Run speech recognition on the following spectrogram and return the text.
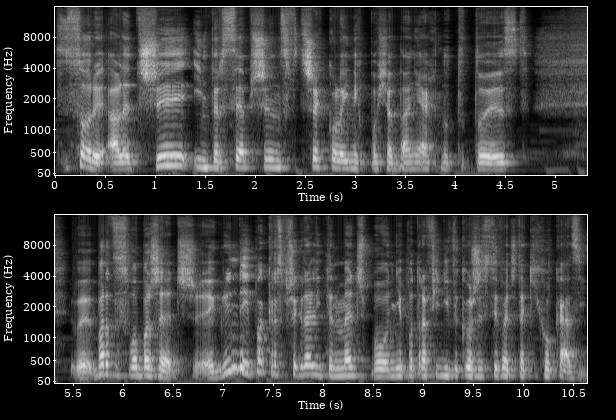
sorry, ale trzy interceptions w trzech kolejnych posiadaniach, no to to jest bardzo słaba rzecz. Green Bay Packers przegrali ten mecz, bo nie potrafili wykorzystywać takich okazji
